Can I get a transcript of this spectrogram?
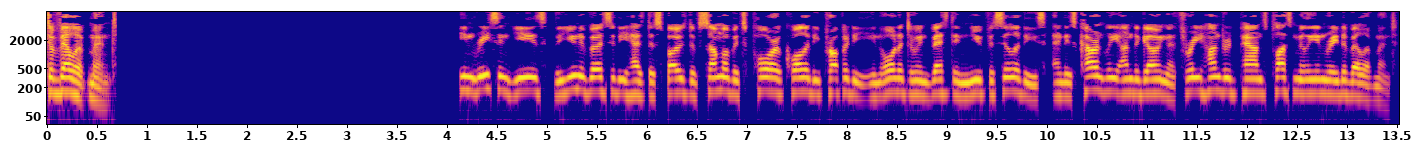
Development In recent years, the university has disposed of some of its poorer quality property in order to invest in new facilities, and is currently undergoing a £300 plus million redevelopment.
